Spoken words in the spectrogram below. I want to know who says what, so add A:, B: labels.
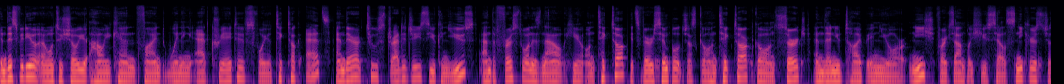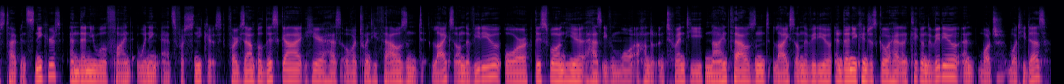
A: In this video, I want to show you how you can find winning ad creatives for your TikTok ads. And there are two strategies you can use. And the first one is now here on TikTok. It's very simple. Just go on TikTok, go on search, and then you type in your niche. For example, if you sell sneakers, just type in sneakers, and then you will find winning ads for sneakers. For example, this guy here has over 20,000 likes on the video, or this one here has even more, 129,000 likes on the video. And then you can just go ahead and click on the video video and watch what he does.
